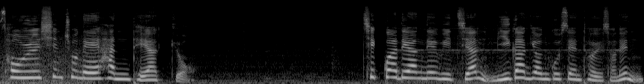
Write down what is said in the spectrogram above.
서울 신촌의 한 대학교. 치과대학 내 위치한 미각연구센터에서는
